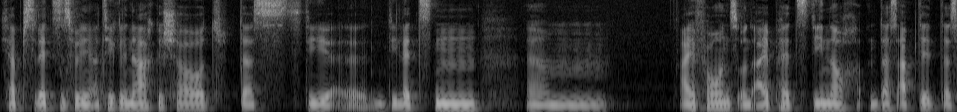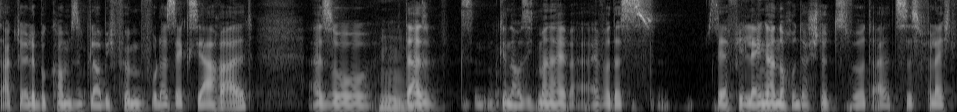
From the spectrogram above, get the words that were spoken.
ich habe es letztens für den Artikel nachgeschaut, dass die, äh, die letzten ähm, iPhones und iPads, die noch das Update, das aktuelle bekommen, sind, glaube ich, fünf oder sechs Jahre alt. Also hm. da genau sieht man halt einfach, dass es sehr viel länger noch unterstützt wird, als es vielleicht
